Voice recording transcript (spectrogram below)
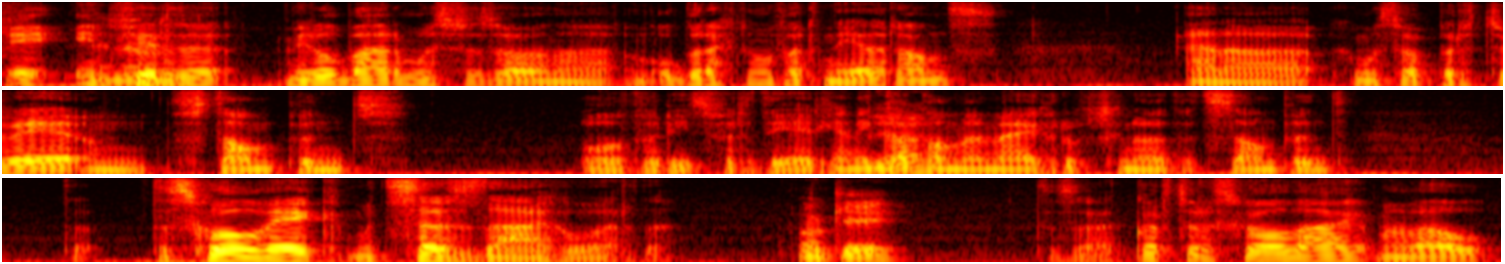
In, het dan- vierde middelbaar moesten we zo een, eh, een opdracht doen voor het Nederlands. En eh je moest zo per twee een standpunt over iets verdedigen. En ik Ja. had dan met mijn groepsgenoot het standpunt... De, de schoolweek moet zes dagen worden. Oké, Het is uh, kortere schooldagen, maar wel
